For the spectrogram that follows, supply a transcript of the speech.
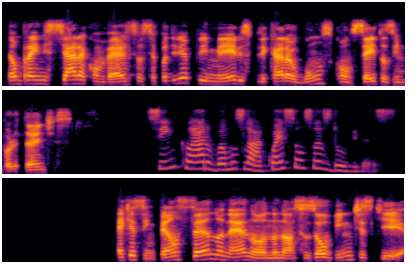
Então, para iniciar a conversa, você poderia primeiro explicar alguns conceitos importantes? Sim, claro, vamos lá. Quais são suas dúvidas? É que assim, pensando né, nos no nossos ouvintes, que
